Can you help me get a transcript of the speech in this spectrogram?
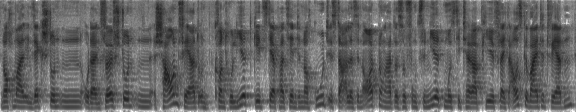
nochmal in sechs Stunden oder in zwölf Stunden schauen fährt und kontrolliert, geht es der Patientin noch gut, ist da alles in Ordnung, hat das so funktioniert, muss die Therapie vielleicht ausgeweitet werden.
